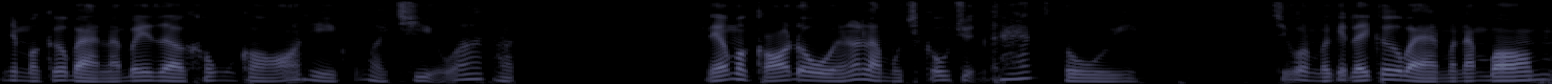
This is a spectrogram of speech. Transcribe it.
Nhưng mà cơ bản là bây giờ không có thì cũng phải chịu á, thật. Nếu mà có đồ thì nó là một câu chuyện khác rồi. Chứ còn mấy cái đấy cơ bản mà năm bom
